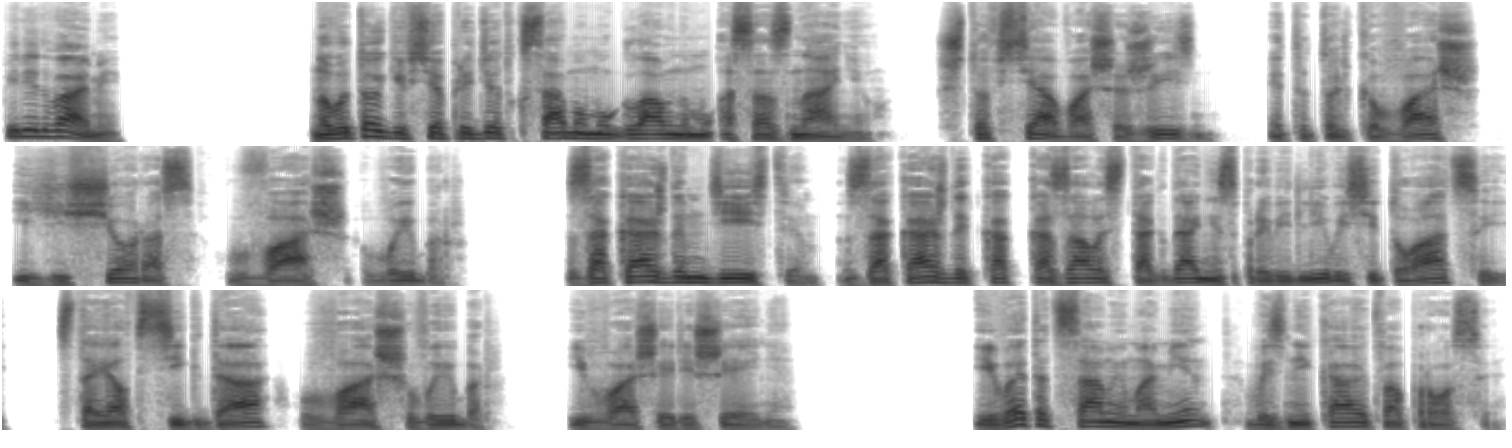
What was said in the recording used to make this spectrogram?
перед вами. Но в итоге все придет к самому главному осознанию, что вся ваша жизнь — это только ваш и еще раз ваш выбор. За каждым действием, за каждой, как казалось тогда, несправедливой ситуацией стоял всегда ваш выбор и ваши решения. И в этот самый момент возникают вопросы.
